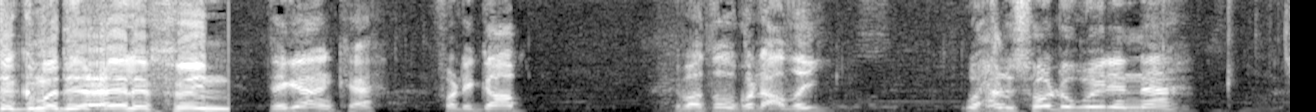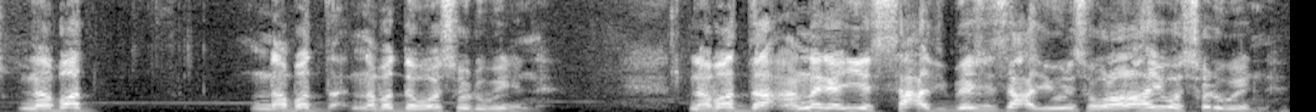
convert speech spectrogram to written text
degmada ceelafeyn deegaanka fadhigaab dhibaatadu ka dhacday waxaanu soo dhowaynaynaa nabad nabadda nabadda waa soo dhowaynaynaa nabadda annaga iyo sacdi beesha sacdi yoonisa walaalahayo waa soo dhowaynaynaa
